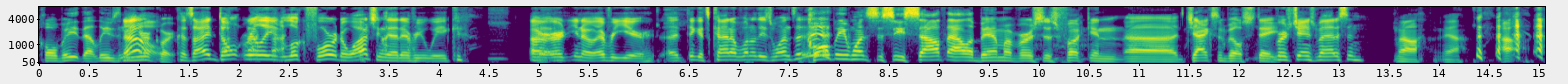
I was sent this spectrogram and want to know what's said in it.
Colby, that leaves it in your no, court. because I don't really look forward to watching that every week. Or, or, you know, every year. I think it's kind of one of these ones that eh, Colby wants to see South Alabama versus fucking uh, Jacksonville State. versus James Madison. well, yeah. I,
